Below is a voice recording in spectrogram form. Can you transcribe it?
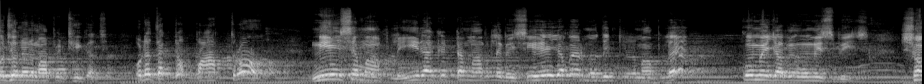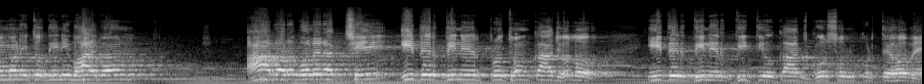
ওজনের মাপে ঠিক আছে। ওটা তো একটা পাত্র, নিয়ে এসে মাপলে ইরাকেরটা মাপলে বেশি হয়ে যাবে আর মদিনটার মাপলে কমে যাবে উনিশ, বিশ। সম্মানিত দিনী ভাই বোন আবার বলে রাখছি, ঈদের দিনের প্রথম কাজ হলো, ঈদের দিনের দ্বিতীয় কাজ গোসল করতে হবে।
